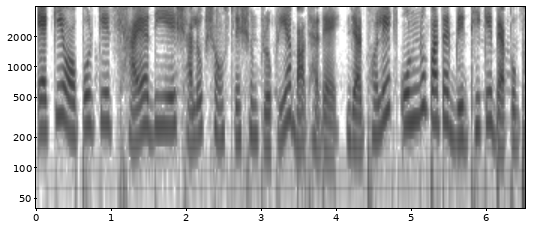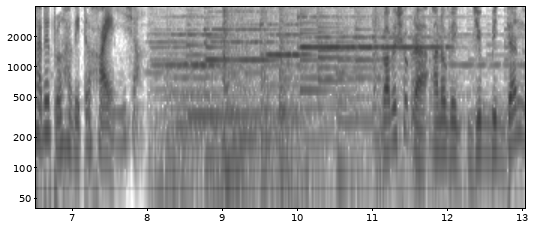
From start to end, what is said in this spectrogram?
একে অপরকে ছায়া দিয়ে শালক সংশ্লেষণ প্রক্রিয়া বাধা দেয়, যার ফলে অন্য পাতার বৃদ্ধিকে ব্যাপকভাবে প্রভাবিত হয়。গবেষকরা আণবিক জীববিজ্ঞান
